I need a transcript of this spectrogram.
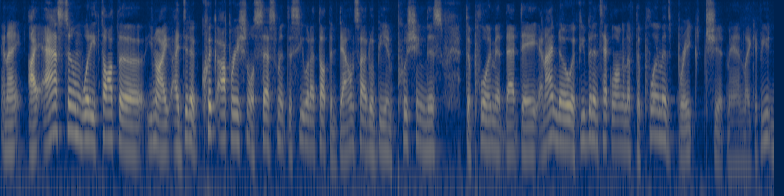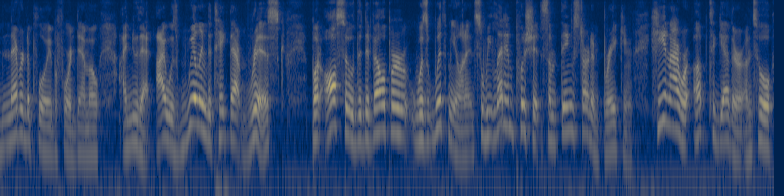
and I, I asked him what he thought the you know I, I did a quick operational assessment to see what I thought the downside would be in pushing this deployment that day. And I know if you've been in tech long enough, deployments break shit, man. Like if you never deploy before demo, I knew that. I was willing to take that risk but also the developer was with me on it. And so we let him push it. Some things started breaking. He and I were up together until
